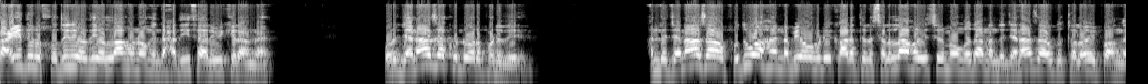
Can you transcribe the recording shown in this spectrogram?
சயீதுல் ஹுதிரி ரதி அல்லாஹனவங்க இந்த ஹதீஸை அறிவிக்கிறாங்க. ஒரு ஜனாசா கொண்டு வரப்படுது. அந்த ஜனாசாவை பொதுவாக நபி அவர்களுடைய காலத்தில் சல்லாஹ் அலிஸ்லம் அவங்க தான் அந்த ஜனாசாவுக்கு தொலை வைப்பாங்க.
